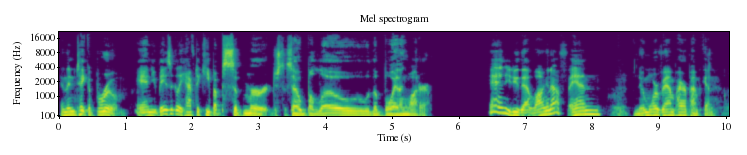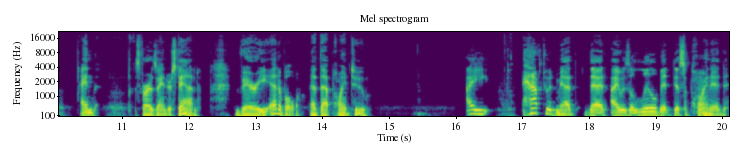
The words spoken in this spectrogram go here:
and then you take a broom and you basically have to keep it submerged so below the boiling water. And you do that long enough and no more vampire pumpkin. And as far as i understand very edible at that point too. I have to admit that I was a little bit disappointed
